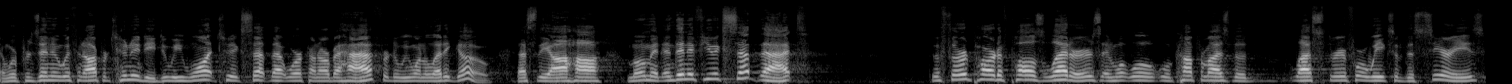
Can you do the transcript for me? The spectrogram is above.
and we're presented with an opportunity. Do we want to accept that work on our behalf or do we want to let it go? That's the aha moment. And then if you accept that, the third part of Paul's letters, and what will, will compromise the last three or four weeks of this series,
